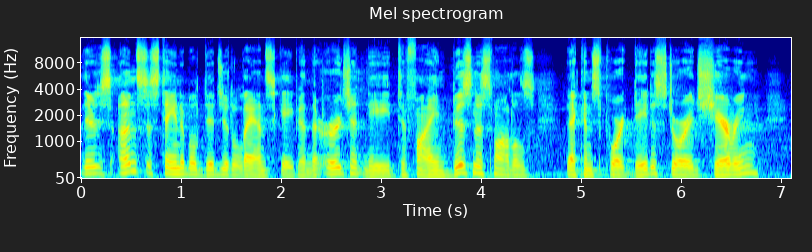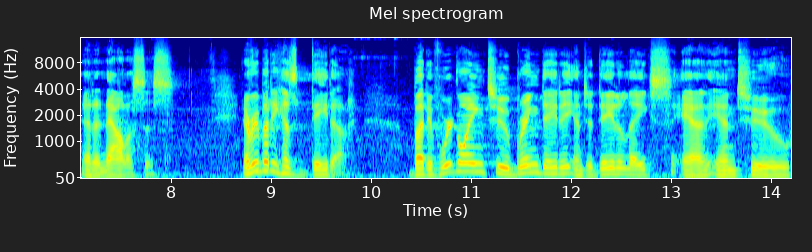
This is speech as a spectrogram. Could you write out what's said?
there's unsustainable digital landscape and the urgent need to find business models that can support data storage, sharing, and analysis. Everybody has data, but if we're going to bring data into data lakes and into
